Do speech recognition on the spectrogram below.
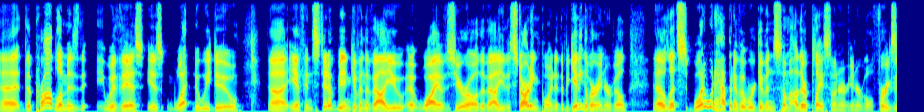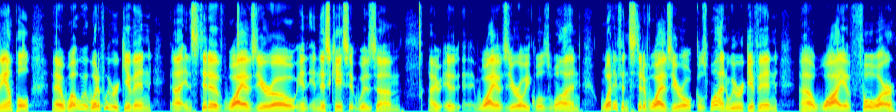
uh, the problem is th with this is what do we do uh, if instead of being given the value at y of 0, the value, the starting point at the beginning of our interval, uh, let's what would happen if it were given some other place on our interval? For example, uh, what, what if we were given, instead of y of 0, in, in this case it was um, I, y of 0 equals 1, what if instead of y of 0 equals 1, we were given uh, y of 4,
